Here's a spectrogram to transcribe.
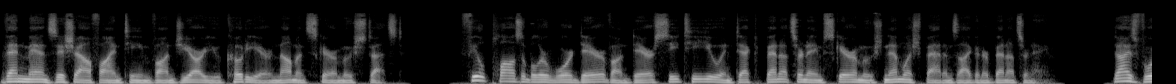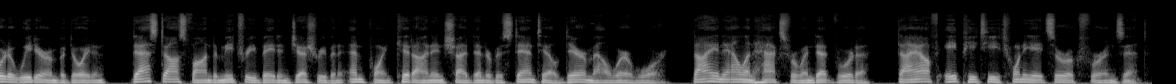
wenn man sich auf ein Team von GRU Codier namens Scaramouche stutzt. Viel plausibler war der von der CTU entdeckt Benutzername Scaramouche nämlich Badins eigener Benutzername. Dies wurde wiederum bedeuten, das das von Dimitri Badin geschriebene Endpoint Kit ein entscheidender Bestandteil der Malware war, die in allen Hacks verwendet wurde, die auf APT28 zurückführen sind.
